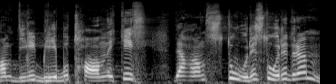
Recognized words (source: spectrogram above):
Han vil bli botaniker. Det er hans store, store drøm.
